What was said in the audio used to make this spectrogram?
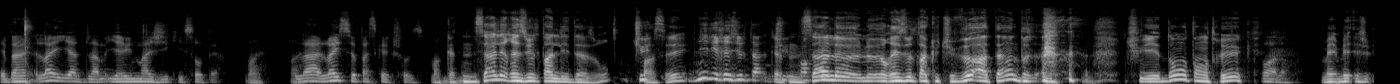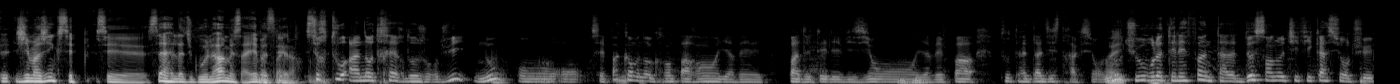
et eh ben là, il y, a de la, il y a une magie qui s'opère. Là, là, il se passe quelque chose. Donc, ça, les résultats les tu, Ni les résultats. Tu, ça, le, le, résultat que tu veux atteindre, tu es dans ton truc. Voilà. Mais, mais j'imagine que c'est ça, mais ça est Surtout à notre ère d'aujourd'hui, nous, on, on c'est pas comme nos grands-parents, il y avait pas de télévision, il n'y avait pas toute la distraction. Nous, tu ouvres le téléphone, tu as 200 notifications, tu,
